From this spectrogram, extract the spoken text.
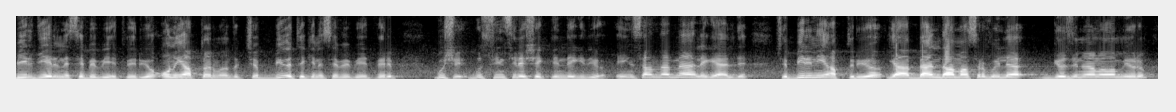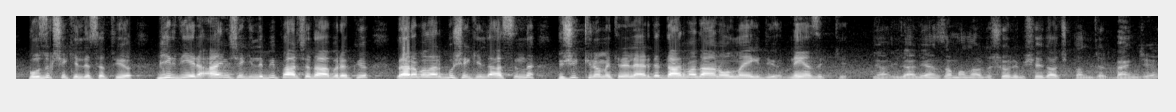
bir diğerine sebebiyet veriyor. Onu yaptırmadıkça bir ötekine sebebiyet verip bu şey, bu sinsile şeklinde gidiyor. E insanlar ne hale geldi? İşte birini yaptırıyor. Ya ben daha masrafıyla gözünü alamıyorum. Bozuk şekilde satıyor. Bir diğeri aynı şekilde bir parça daha bırakıyor ve arabalar bu şekilde aslında düşük kilometrelerde darmadağın olmaya gidiyor. Ne yazık ki. Ya ilerleyen zamanlarda şöyle bir şey de açıklanacak bence.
